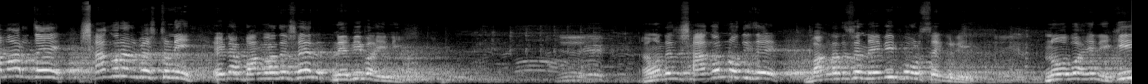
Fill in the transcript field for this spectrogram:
আমার যে সাগরের বেষ্টনী এটা বাংলাদেশের নেভি বাহিনী। আমাদের সাগর নদী যে বাংলাদেশের নেভি ফোর্স এগুলি। নৌবাহিনী কি?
